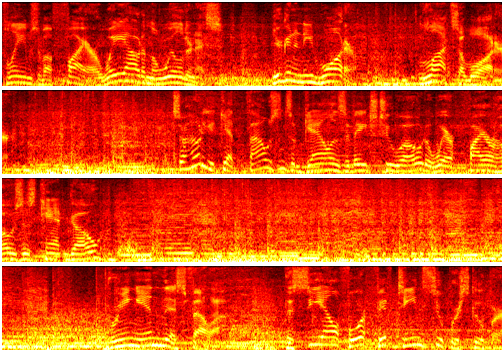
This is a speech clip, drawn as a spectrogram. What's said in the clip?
Flames of a fire way out in the wilderness, you're going to need water. Lots of water. So how do you get thousands of gallons of H2O to where fire hoses can't go? Bring in this fella, the CL415 Super Scooper.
